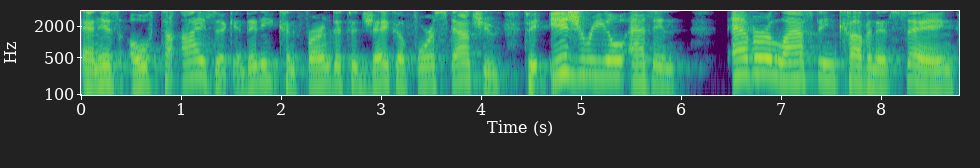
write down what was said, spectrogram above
and his oath to Isaac. And then he confirmed it to Jacob for a statute, to Israel as an everlasting covenant, saying,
